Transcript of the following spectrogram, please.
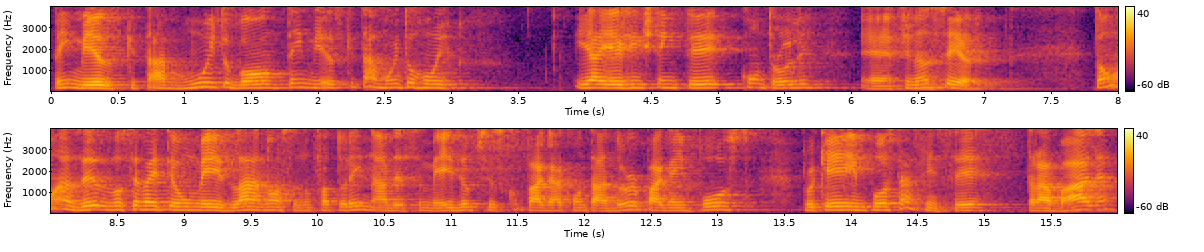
Tem meses que está muito bom, tem meses que está muito ruim. E aí a gente tem que ter controle é, financeiro. Então, às vezes você vai ter um mês lá, nossa, não faturei nada esse mês, eu preciso pagar contador, pagar imposto, porque imposto é assim, você trabalha,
